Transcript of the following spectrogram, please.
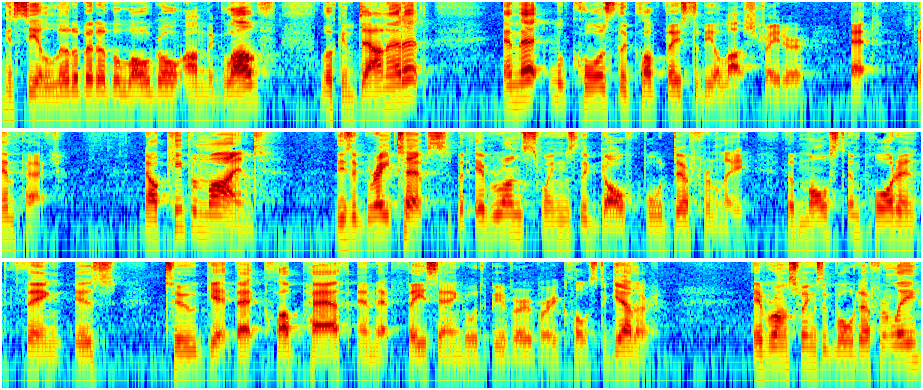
You can see a little bit of the logo on the glove looking down at it. And that will cause the club face to be a lot straighter at impact. Now keep in mind, these are great tips, but everyone swings the golf ball differently. The most important thing is to get that club path and that face angle to be very, very close together. Everyone swings the ball differently.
